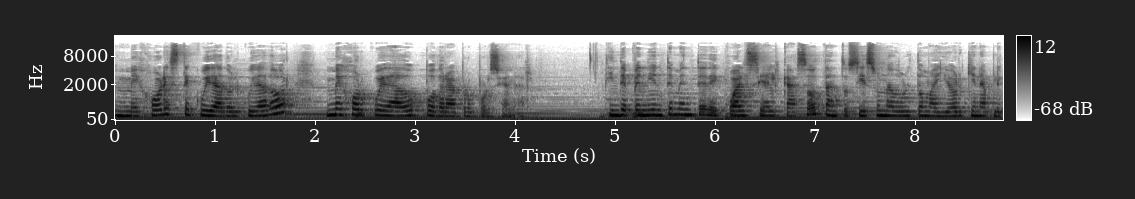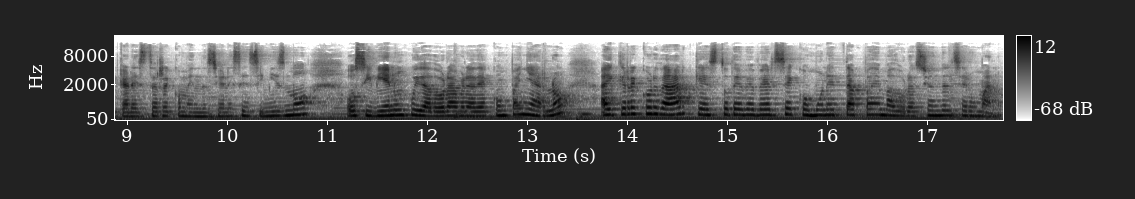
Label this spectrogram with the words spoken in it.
mejor esté cuidado el cuidador, mejor cuidado podrá proporcionar. Independientemente de cuál sea el caso, tanto si es un adulto mayor quien aplicará estas recomendaciones en sí mismo o si bien un cuidador habrá de acompañarlo, hay que recordar que esto debe verse como una etapa de maduración del ser humano,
